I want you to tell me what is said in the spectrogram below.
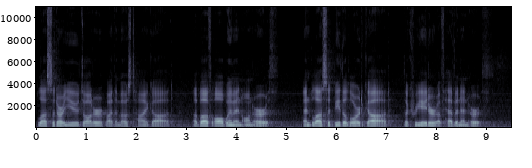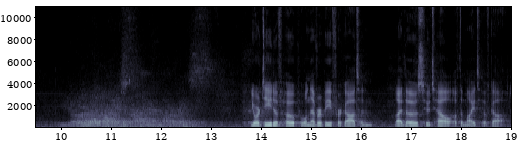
Blessed are you, daughter by the Most High God, above all women on earth, and blessed be the Lord God, the Creator of heaven and earth. You. Your deed of hope will never be forgotten by those who tell of the might of God.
